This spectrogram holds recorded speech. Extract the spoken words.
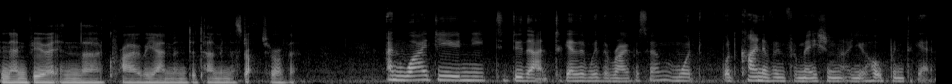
and then view it in the cryo-EM and determine the structure of it. And why do you need to do that together with the ribosome? What, what kind of information are you hoping to get?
